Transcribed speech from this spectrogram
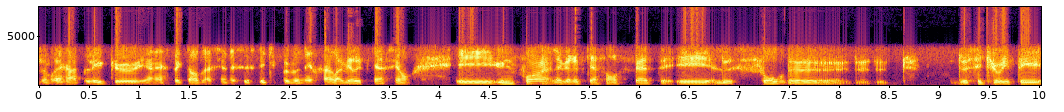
j'aimerais rappeler qu'il y a un inspecteur de la CNESST qui peut venir faire la vérification. Et une fois la vérification faite et le saut de, sécurité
